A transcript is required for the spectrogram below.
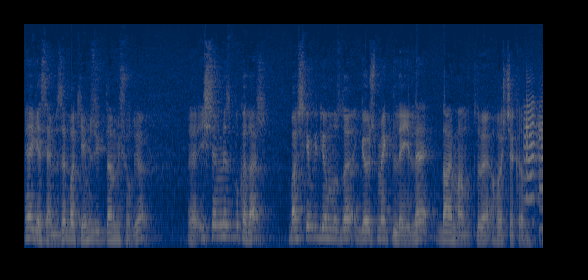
HGS'mize bakiyemiz yüklenmiş oluyor. Ee, işlemimiz bu kadar. Başka videomuzda görüşmek dileğiyle daima mutlu ve hoşçakalın.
